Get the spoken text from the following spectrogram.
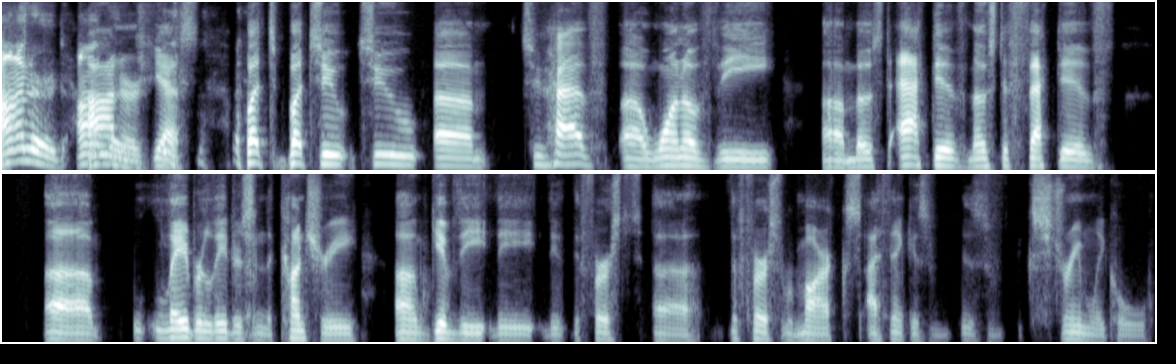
honored, honored, honored. Yes, but but to to um to have uh, one of the uh, most active, most effective uh, labor leaders in the country um, give the the the, the first uh, the first remarks, I think is is extremely cool.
